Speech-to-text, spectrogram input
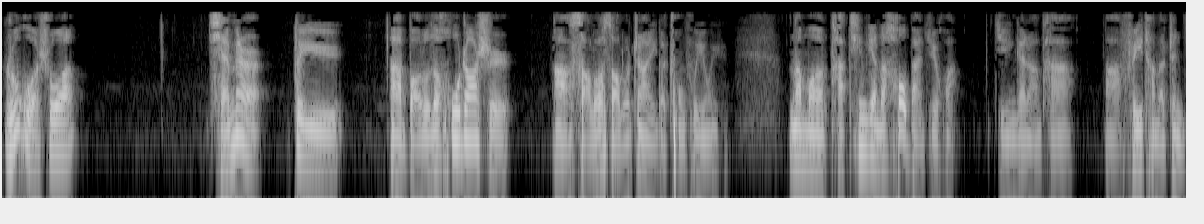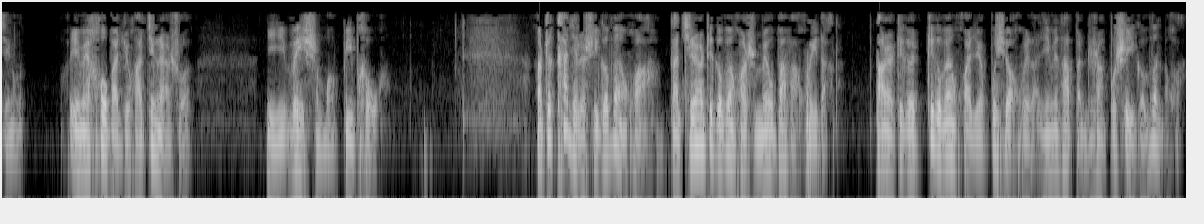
如果说前面对于啊保罗的呼召是啊扫罗扫罗这样一个重复用语，那么他听见的后半句话就应该让他啊非常的震惊了，因为后半句话竟然说你为什么逼迫我？啊，这看起来是一个问话，但其实这个问话是没有办法回答的。当然，这个这个问话也不需要回答，因为它本质上不是一个问话。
